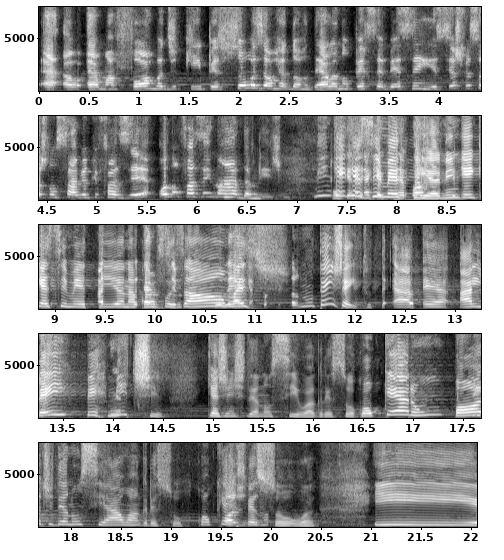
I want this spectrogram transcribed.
é, é uma forma de que pessoas ao redor dela não percebessem isso. E as pessoas não sabem o que fazer ou não fazem nada mesmo. Ninguém quer se meter, ninguém quer se meter na confusão, mas não tem jeito. A, é, a lei permite que a gente denuncie o agressor. Qualquer um pode denunciar o agressor, qualquer pode pessoa. E,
